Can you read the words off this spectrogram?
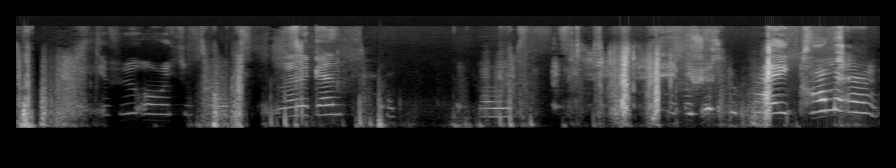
If you always subscribe, do it again. I will- If you subscribe, comment and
